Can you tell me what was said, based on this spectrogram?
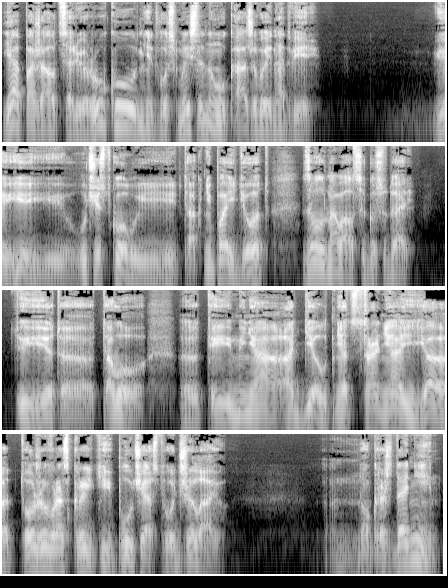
Я пожал царю руку, недвусмысленно указывая на дверь. «Ей-ей, участковый, так не пойдет», — заволновался государь. «Ты это, того, э, ты меня отделать не отстраняй, я тоже в раскрытии поучаствовать желаю». «Но, гражданин...»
